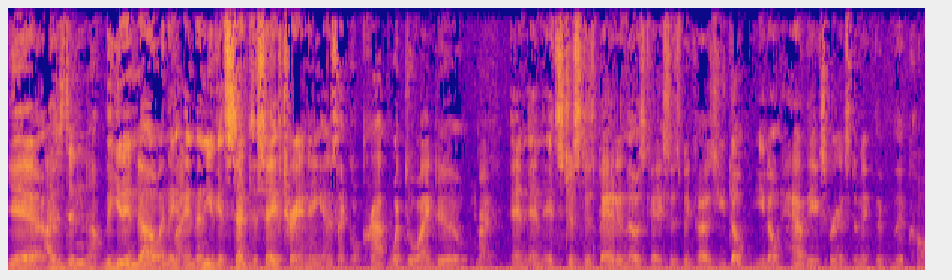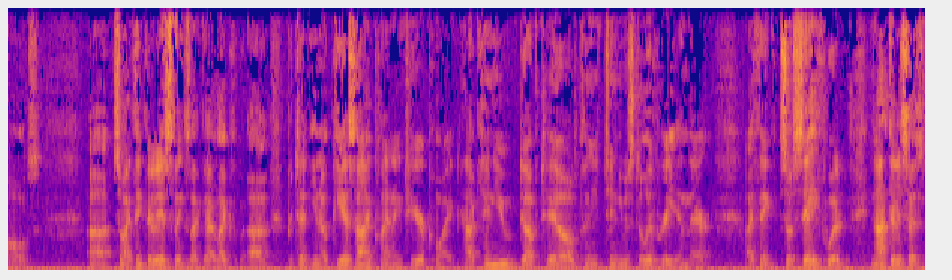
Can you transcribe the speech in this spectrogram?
yeah, I the- just didn't know. you didn't know, and they Right. and then you get sent to safe training, and it's like, well, crap, what do I do? Right. And and it's just as bad in those cases because you don't you don't have the experience to make the, the calls. Uh, so I think there is things like that, like uh, you know PSI planning. To your point, how can you dovetail continuous delivery in there? I think so. Safe would not that it says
